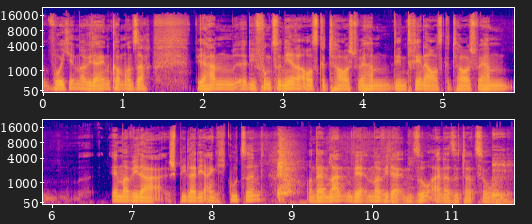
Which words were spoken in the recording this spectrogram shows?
wo ich immer wieder hinkomme und sage, wir haben die Funktionäre ausgetauscht, wir haben den Trainer ausgetauscht, wir haben immer wieder Spieler, die eigentlich gut sind. Und dann landen wir immer wieder in so einer Situation.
